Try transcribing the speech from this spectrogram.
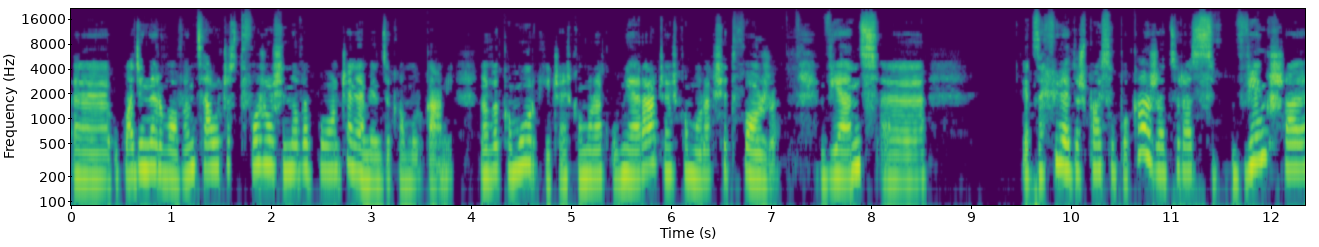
e, układzie nerwowym cały czas tworzą się nowe połączenia między komórkami. Nowe komórki, część komórek umiera, część komórek się tworzy. Więc e, jak za chwilę też Państwu pokażę, coraz większa,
